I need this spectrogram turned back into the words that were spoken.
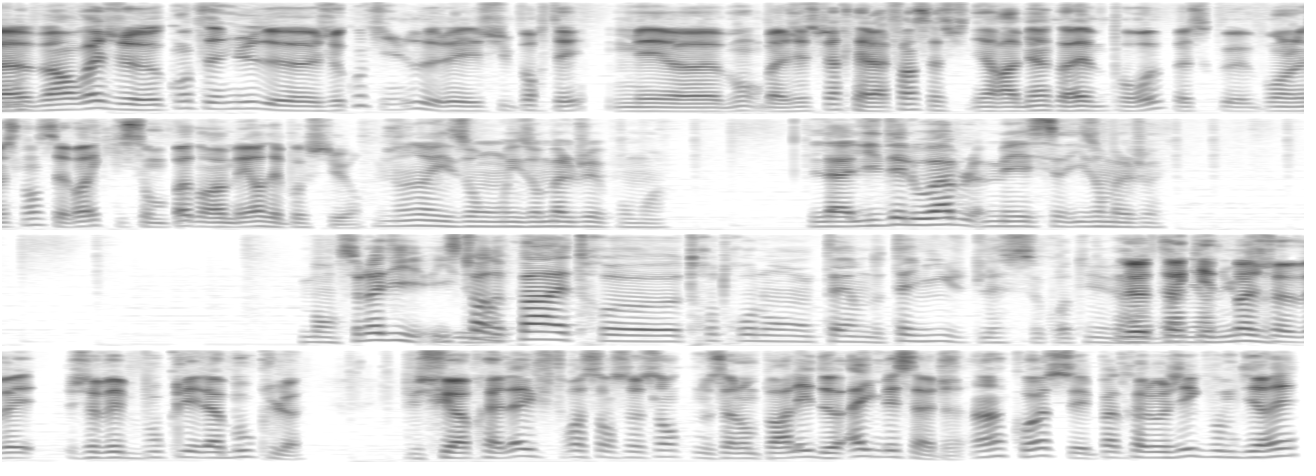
Euh, bah, en vrai, je continue de, je continue de les supporter, mais euh, bon, bah, j'espère qu'à la fin ça se finira bien quand même pour eux, parce que pour l'instant, c'est vrai qu'ils sont pas dans la meilleure des postures. Non, non, ils ont, ils ont mal joué pour moi. La- L'idée est louable, mais ils ont mal joué. Bon, cela dit, histoire Bon. de pas être euh, trop trop long en termes de timing, je te laisse continuer vers Ne la dernière t'inquiète pas, je vais, je vais boucler la boucle, puisque après Live 360, nous allons parler de iMessage. Hein, quoi C'est pas très logique, vous me direz?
